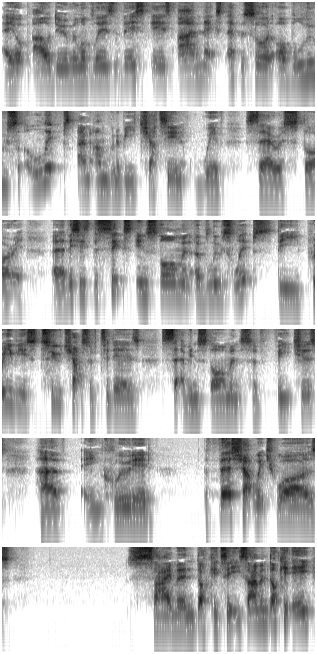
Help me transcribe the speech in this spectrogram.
Hey up, how do my lovelies? This is our next episode of Loose Lips, and I'm going to be chatting with Sarah Story. Uh, this is the sixth instalment of Loose Lips. The previous two chats of today's set of installments of features have included the first chat, which was Simon Doherty. Simon Doherty,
